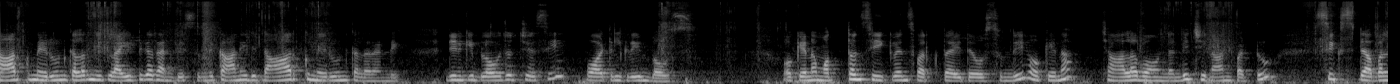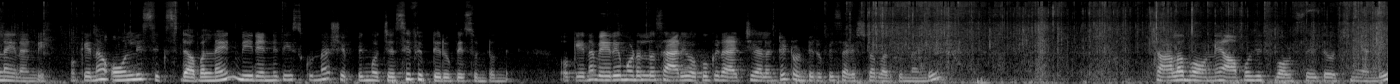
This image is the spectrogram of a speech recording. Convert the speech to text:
డార్క్ మెరూన్ కలర్ మీకు లైట్గా కనిపిస్తుంది. కానీ ఇది డార్క్ మెరూన్ కలర్ అండి. దీనికి బ్లౌజ్ వచ్చేసి బాటిల్ గ్రీన్ బ్లౌజ్. ఓకేనా? మొత్తం సీక్వెన్స్ వర్క్తో అయితే వస్తుంది. ఓకేనా? చాలా బాగుందండి. చినాన్ పట్టు సిక్స్ డబల్ నైన్ అండి. ఓకేనా? Only six double nine. మీరు ఎన్ని తీసుకున్నా షిప్పింగ్ వచ్చేసి ఫిఫ్టీ రూపీస్ ఉంటుంది. ఓకేనా? వేరే మోడల్లో శారీ ఒక్కొక్కటి యాడ్ చేయాలంటే ట్వంటీ రూపీస్ ఎక్స్ట్రా పడుతుందండి. చాలా బాగున్నాయి. ఆపోజిట్ బౌట్స్ అయితే వచ్చినాయండి.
